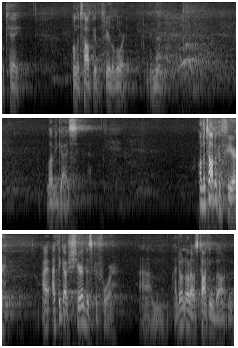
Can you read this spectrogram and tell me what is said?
Okay, on the topic of the fear of the Lord. Amen. Love you guys. On the topic of fear, I, I think I've shared this before. Um, I don't know what I was talking about and,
